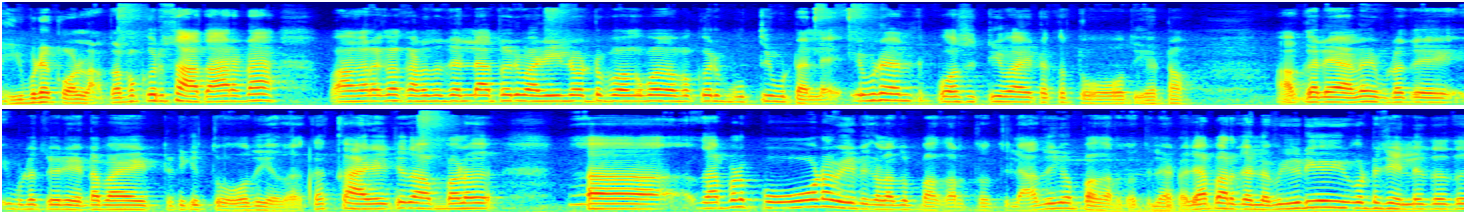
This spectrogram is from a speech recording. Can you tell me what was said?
ഇവിടെ കൊള്ളാം. നമുക്കൊരു സാധാരണ വാഹനങ്ങൾ കടന്നു ചെല്ലാത്തൊരു വഴിയിലോട്ട് പോകുമ്പോൾ നമുക്കൊരു ബുദ്ധിമുട്ടല്ലേ? ഇവിടെ പോസിറ്റീവായിട്ടൊക്കെ തോന്നി കേട്ടോ. അങ്ങനെയാണ് ഇവിടുത്തെ ഇവിടുത്തെ ഒരു ഇടമായിട്ട് എനിക്ക് തോന്നിയത്. ഒക്കെ കഴിഞ്ഞ് നമ്മൾ നമ്മൾ പോണ വീടുകളൊന്നും പകർത്തത്തില്ല. അധികം പകർത്തത്തില്ല കേട്ടോ. ഞാൻ പറഞ്ഞല്ലോ വീഡിയോ കൊണ്ട് ചെല്ലുന്നത്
